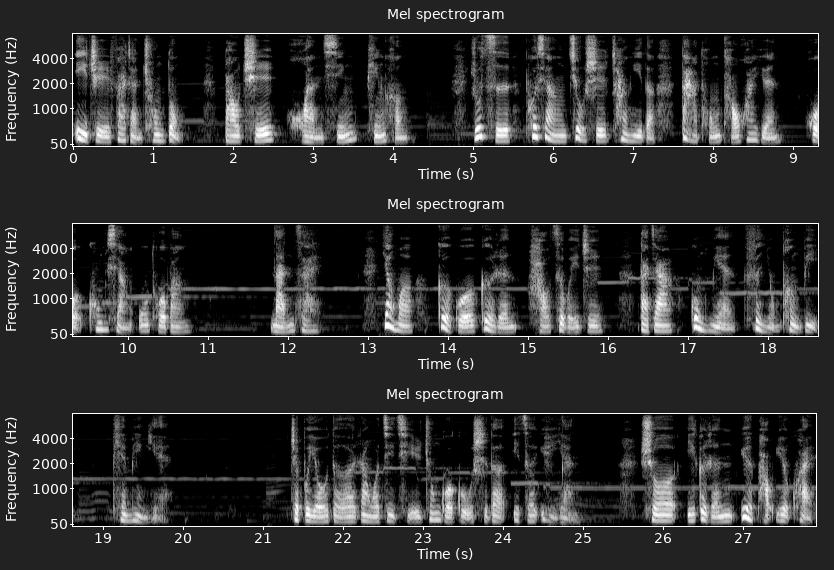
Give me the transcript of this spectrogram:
抑制发展冲动，保持缓行平衡。如此颇像旧时倡议的大同桃花源或空想乌托邦，难哉！要么各国各人好自为之，大家共勉奋勇碰壁，天命也。这不由得让我记起中国古时的一则寓言，说一个人越跑越快，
